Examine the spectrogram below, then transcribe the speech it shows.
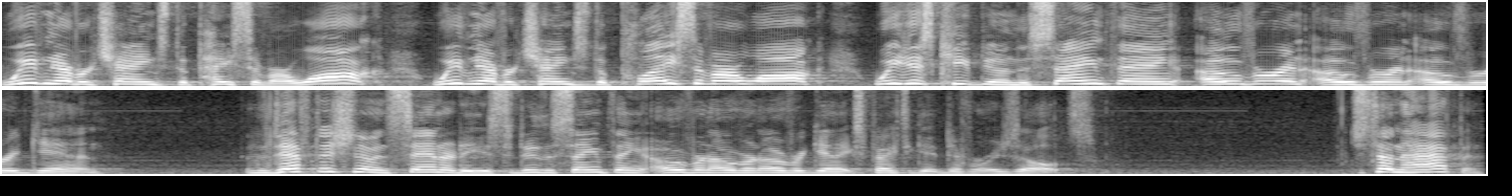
we've never changed the pace of our walk, we've never changed the place of our walk, we just keep doing the same thing over and over and over again. And the definition of insanity is to do the same thing over and over and over again, expect to get different results. It just doesn't happen.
